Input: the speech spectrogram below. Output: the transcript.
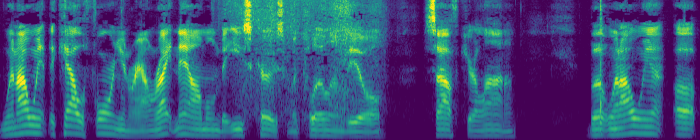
when I went to California around, right now I'm on the East Coast, McClellanville, South Carolina. But when I went up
